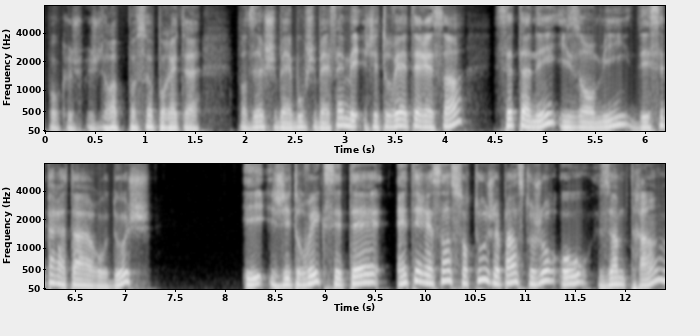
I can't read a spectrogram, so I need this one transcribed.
Pour que je ne pas ça pour être pour dire que je suis bien beau, je suis bien fin, mais j'ai trouvé intéressant. Cette année, ils ont mis des séparateurs aux douches et j'ai trouvé que c'était intéressant, surtout, je pense toujours aux hommes trans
